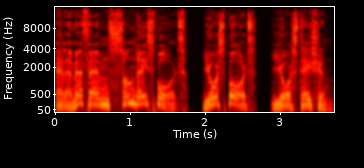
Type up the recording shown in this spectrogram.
LMFM Sunday Sport. Your sport, your station.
